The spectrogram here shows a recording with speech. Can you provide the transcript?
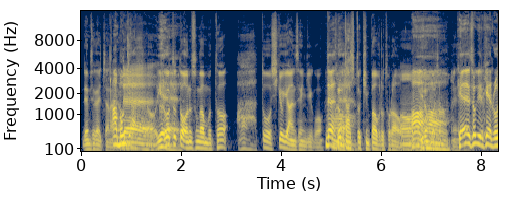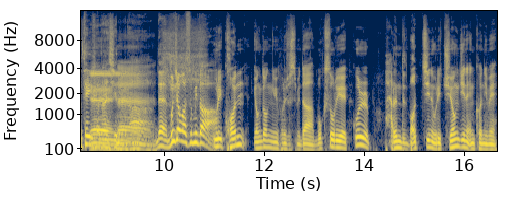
냄새가 있잖아요. 아 뭔지 네. 알아요 예. 그것도 또 어느 순간부터 아 또 식욕이 안 생기고 네. 그럼 네. 다시 또 김밥으로 돌아오고 어. 이런 아하. 거죠. 네. 계속 이렇게 로테이션 예, 하시는구나 네 문자 왔습니다 우리 권영덕님이 보내주셨습니다. 목소리에 꿀 바른 듯 멋진 우리 주영진 앵커님의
